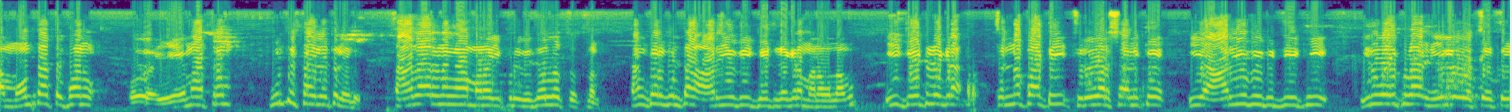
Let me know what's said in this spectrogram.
ఆ మోంతా తుఫాను ఓ ఏమాత్రం పూర్తి స్థాయిలో అయితే లేదు. సాధారణంగా మనం ఇప్పుడు విజువల్లో చూస్తున్నాం. శంకర్గుంట ఆర్యుబి గేట్ దగ్గర మనం ఉన్నాము. ఈ గేటు దగ్గర చిన్నపాటి చిరు వర్షానికే ఈ ఆర్యుబి బ్రిడ్జికి ఇరువైపులా నీళ్ళు వచ్చేసి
